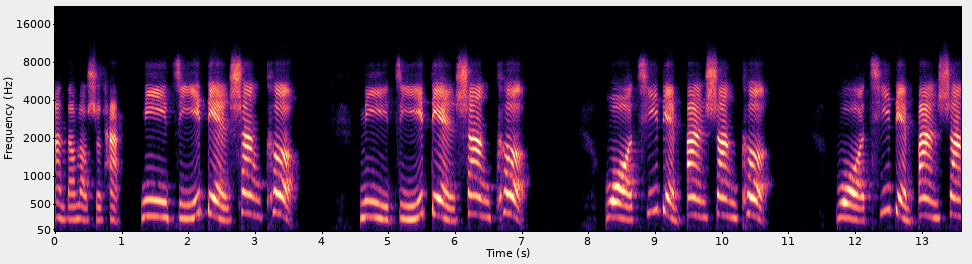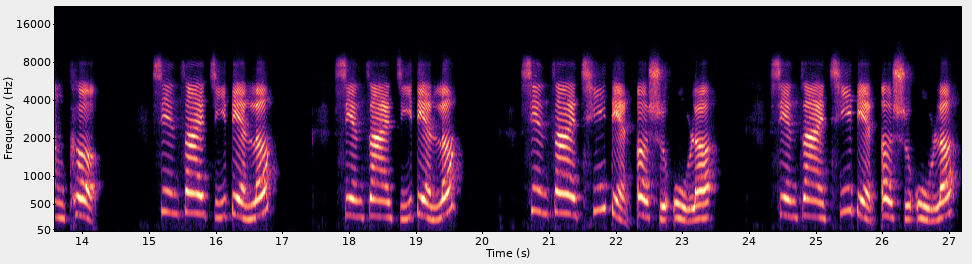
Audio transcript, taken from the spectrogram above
อ่านตามเราชค่ะ 你几点上课你几点上课我七点半上课我七点半上课现在几点了现在几点了现在七点二十五了现在七点二十五了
